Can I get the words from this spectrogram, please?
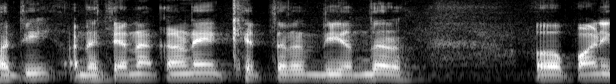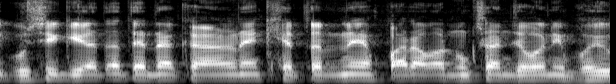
હતી અને તેના કારણે ખેતરની અંદર પાણી ઘૂસી ગયા હતા. તેના કારણે ખેતરને પારાવાર નુકસાન જવાની ભય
